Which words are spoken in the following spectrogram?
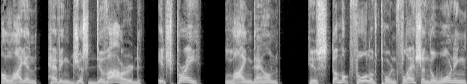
a lion having just devoured its prey lying down, his stomach full of torn flesh, and the warning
